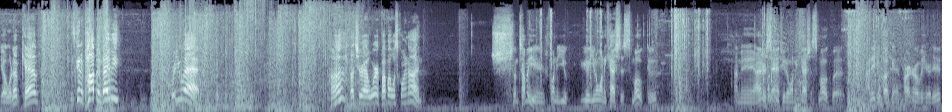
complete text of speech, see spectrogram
Yo, what up, Kev? Let's get it popping, baby! Where you at? Huh? Thought you were at work. Papa, what's going on? Shh, don't tell me you want to you, you you don't want to catch this smoke, dude. I mean, I understand if you don't want to catch the smoke, but I need a fucking partner over here, dude.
